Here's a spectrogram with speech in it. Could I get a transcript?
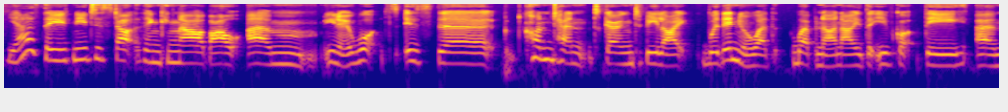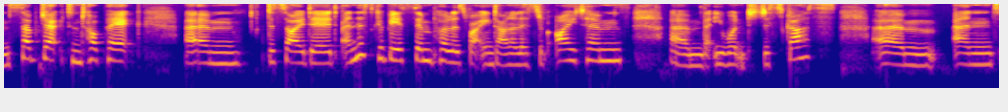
Yeah, so you'd need to start thinking now about, um, you know, what is the content going to be like within your web- webinar now that you've got the um, subject and topic um, decided. And this could be as simple as writing down a list of items um, that you want to discuss um, and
